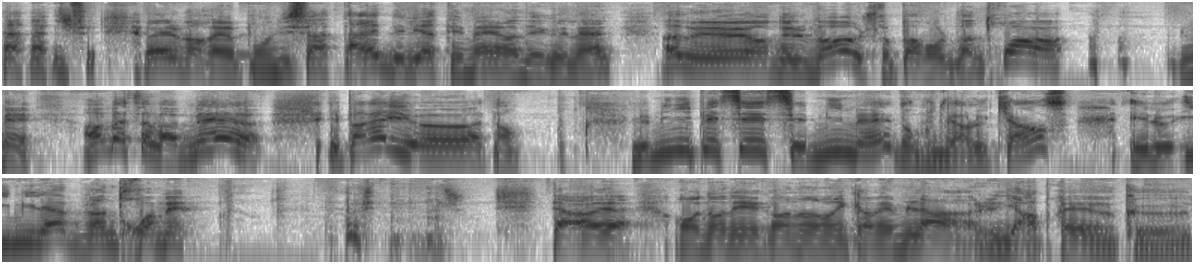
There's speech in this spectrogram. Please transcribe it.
ouais, elle m'aurait répondu ça. T'arrêtes de lire tes mails en diagonale. Ah, mais on est le 20, je ferai pas avant le 23. hein. Mais, ah bah ça va. Mais, euh, et pareil, euh, attends. Le mini PC, c'est mi-mai, donc vers le 15, et le Imilab, 23 mai. Putain, on en, est, on en est quand même là. Je veux dire, après, euh, que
